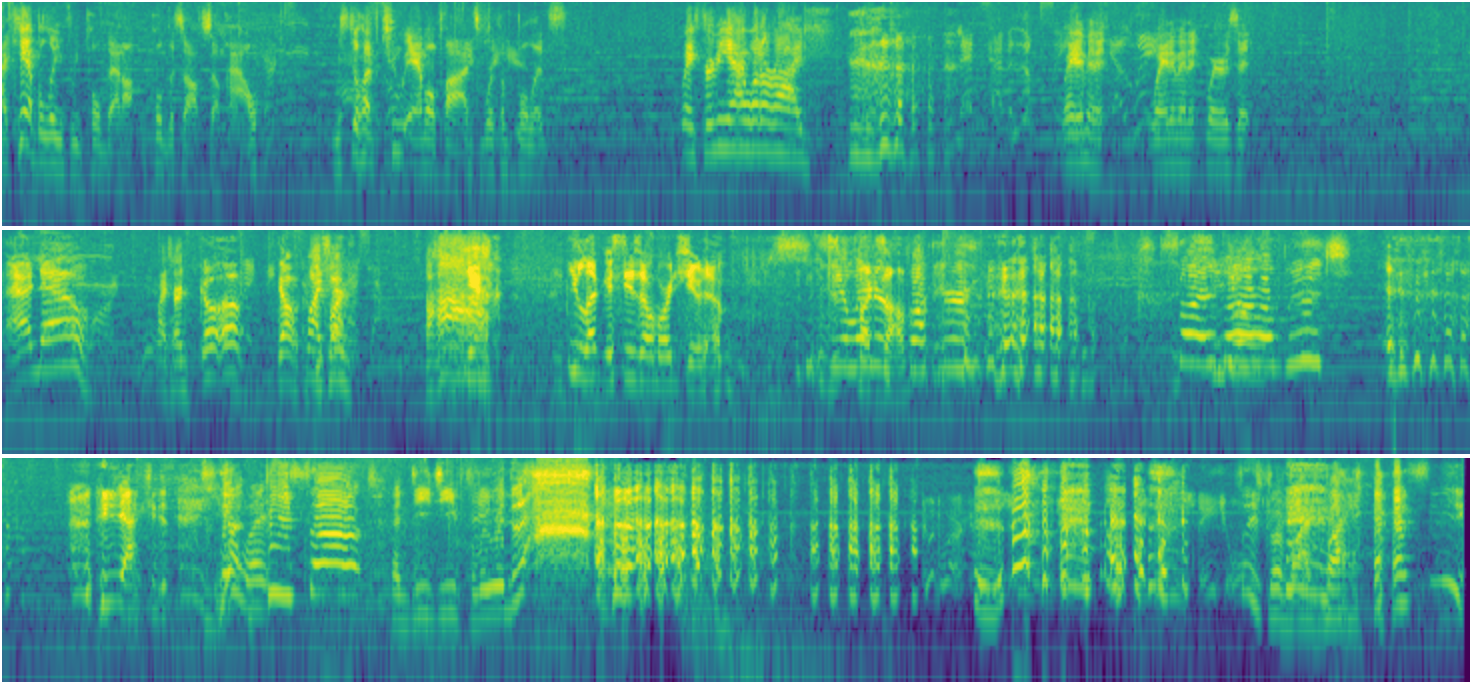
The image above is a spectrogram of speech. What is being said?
I can't believe we pulled that off, pulled this off somehow. We still have two ammo pods worth of bullets. Wait for me, I want to ride. Wait a minute. Wait a minute. Where is it? Ah no! My turn. Go up! Go! My you turn. fuck. Aha! Yeah! You let Misty as a horde shoot him. See you later, Fucks off. fucker. Sayonara, bitch. He actually just. You Yeah, know what? Peace out. And DG flew into the. Good work. Please revive my ass.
